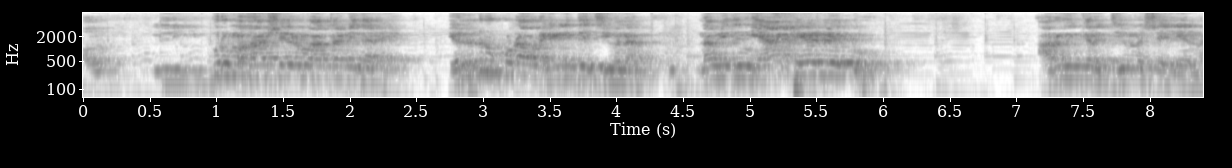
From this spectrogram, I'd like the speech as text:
ಅವ್ರು ಇಲ್ಲಿ ಇಬ್ಬರು ಮಹಾಶಯರು ಮಾತಾಡಿದ್ದಾರೆ. ಎಲ್ಲರೂ ಕೂಡ ಅವ್ರು ಹೇಳಿದ್ದೆ ಜೀವನ. ನಾವು ಇದನ್ನ ಯಾಕೆ ಹೇಳಬೇಕು? ಆರೋಗ್ಯಕರ ಜೀವನ ಶೈಲಿಯನ್ನ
